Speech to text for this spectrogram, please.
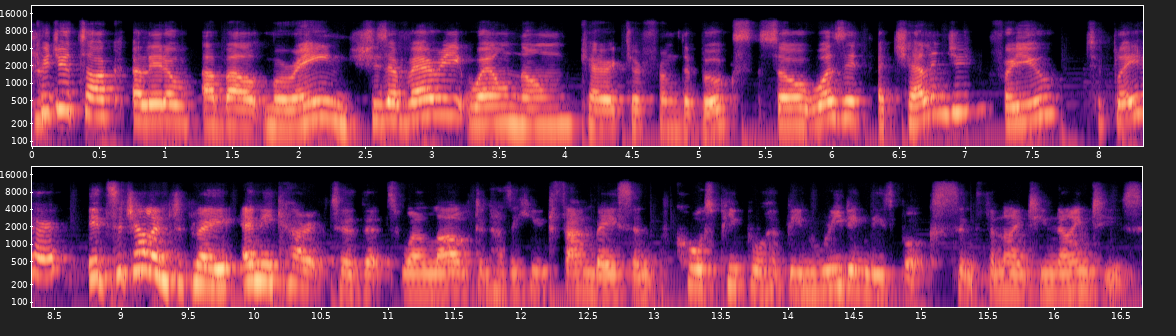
Could you talk a little about Moiraine? She's a very well known character from the books. So, was it a challenge for you to play her? It's a challenge to play any character that's well loved and has a huge fan base. And of course, people have been reading these books since the 1990s.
